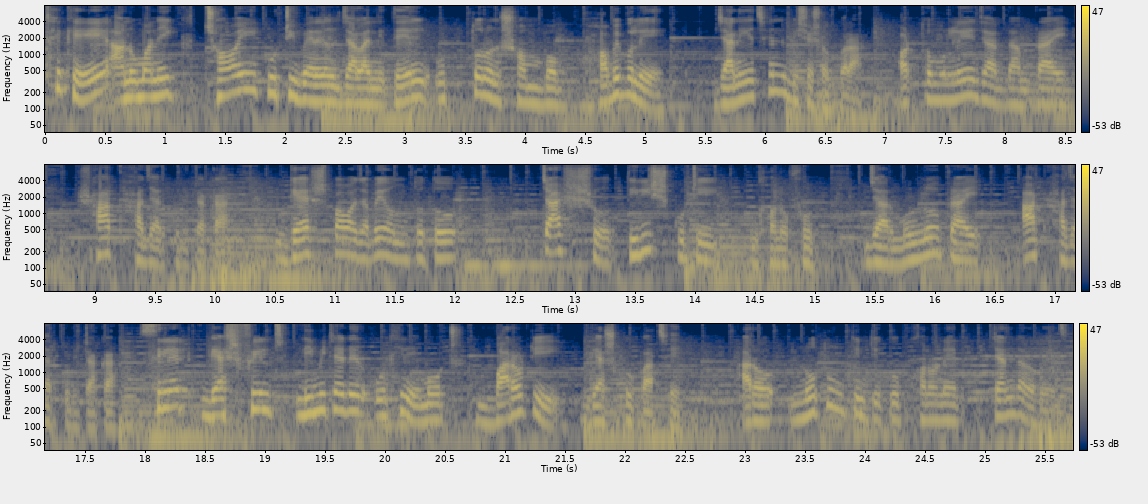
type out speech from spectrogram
থেকে আনুমানিক ছয় কোটি ব্যারেল জ্বালানি তেল উত্তোলন সম্ভব হবে বলে জানিয়েছেন বিশেষজ্ঞরা। অর্থমূল্যে যার দাম প্রায় সাত হাজার কোটি টাকা, গ্যাস পাওয়া যাবে অন্তত চারশো তিরিশ কোটি ঘনফুট, যার মূল্য প্রায় আট হাজার কোটি টাকা। সিলেট গ্যাস ফিল্ড লিমিটেডের অধীনে মোট বারোটি গ্যাস কূপ আছে। আরও নতুন তিনটি কূপ খননের টেন্ডারও হয়েছে।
